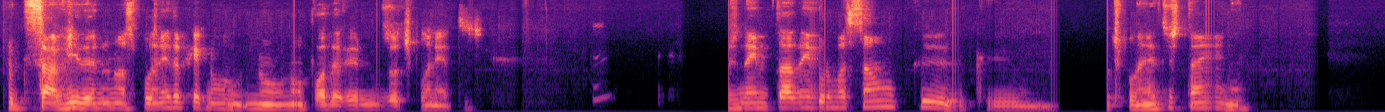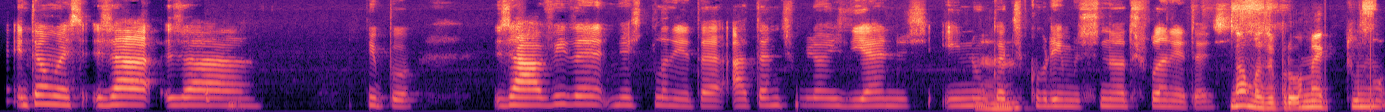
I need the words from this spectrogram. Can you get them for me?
porque se há vida no nosso planeta, porque é que não, não, não pode haver nos outros planetas? Mas nem metade da informação que, que outros planetas têm, não é? Então, mas já, já, tipo, já há vida neste planeta há tantos milhões de anos e nunca uhum. descobrimos noutros planetas. Não, mas o problema é que tu não,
